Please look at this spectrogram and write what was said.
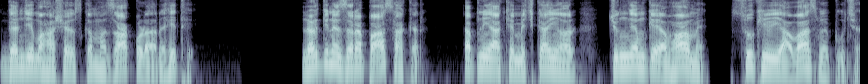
गंजे महाशय उसका मज़ाक उड़ा रहे थे। लड़की ने जरा पास आकर अपनी आँखें मिचकाई और चुंगम के अभाव में सूखी हुई आवाज़ में पूछा,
